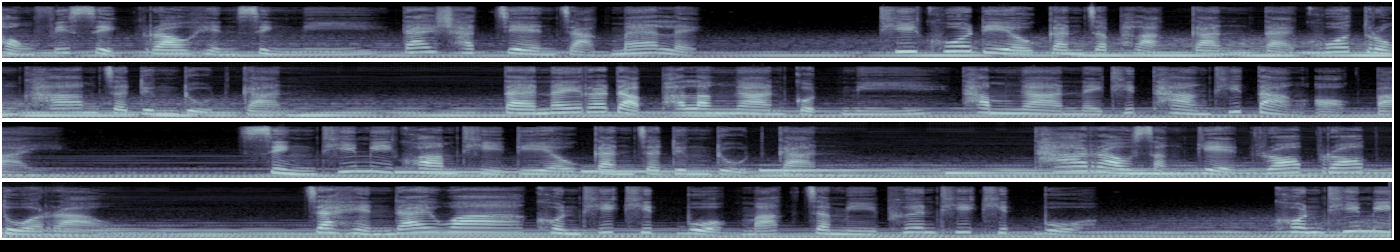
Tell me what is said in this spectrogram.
ของฟิสิกส์เราเห็นสิ่งนี้ได้ชัดเจนจากแม่เหล็ก ที่ขั้วเดียวกันจะผลักกัน แต่ขั้วตรงข้ามจะดึงดูดกัน แต่ในระดับพลังงานกฎนี้ทำงานในทิศทางที่ต่างออกไป สิ่งที่มีความถี่เดียวกันจะดึงดูดกัน ถ้าเราสังเกตรอบๆตัวเรา จะเห็นได้ว่าคนที่คิดบวกมักจะมีเพื่อนที่คิดบวก คนที่มี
